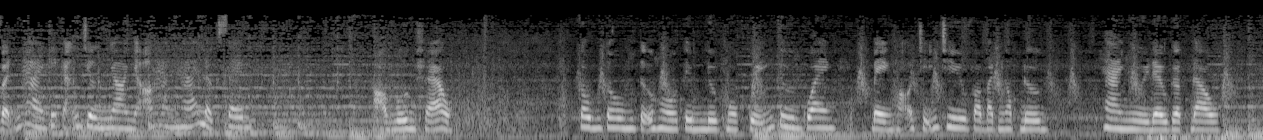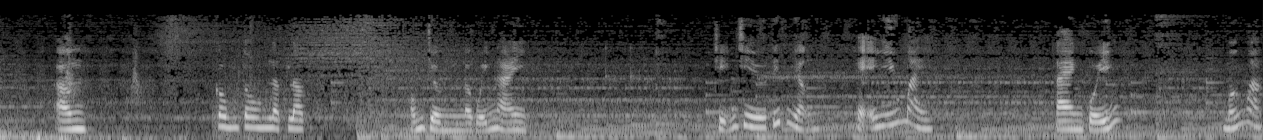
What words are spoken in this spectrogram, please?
Vẫn hai cái cẳng chân nho nhỏ hăng hái lật xem. Họ vương sao? Công tôn tự hồ tìm được một quyển tương quan, Bèn hỏi Triển Chiêu và Bạch Ngọc Đường. Hai người đều gật đầu. Ừm. Công tôn lật lật. Không chừng là quyển này. Triển Chiêu tiếp nhận, Khẽ nhíu mày. Tàn quyển. Mở ngoặt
